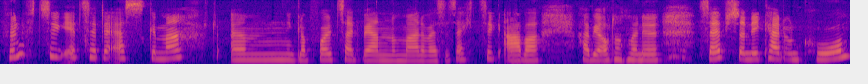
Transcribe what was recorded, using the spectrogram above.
50 ECTS gemacht. Ähm, ich glaube, Vollzeit wären normalerweise 60, aber habe ja auch noch meine Selbstständigkeit und Co.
